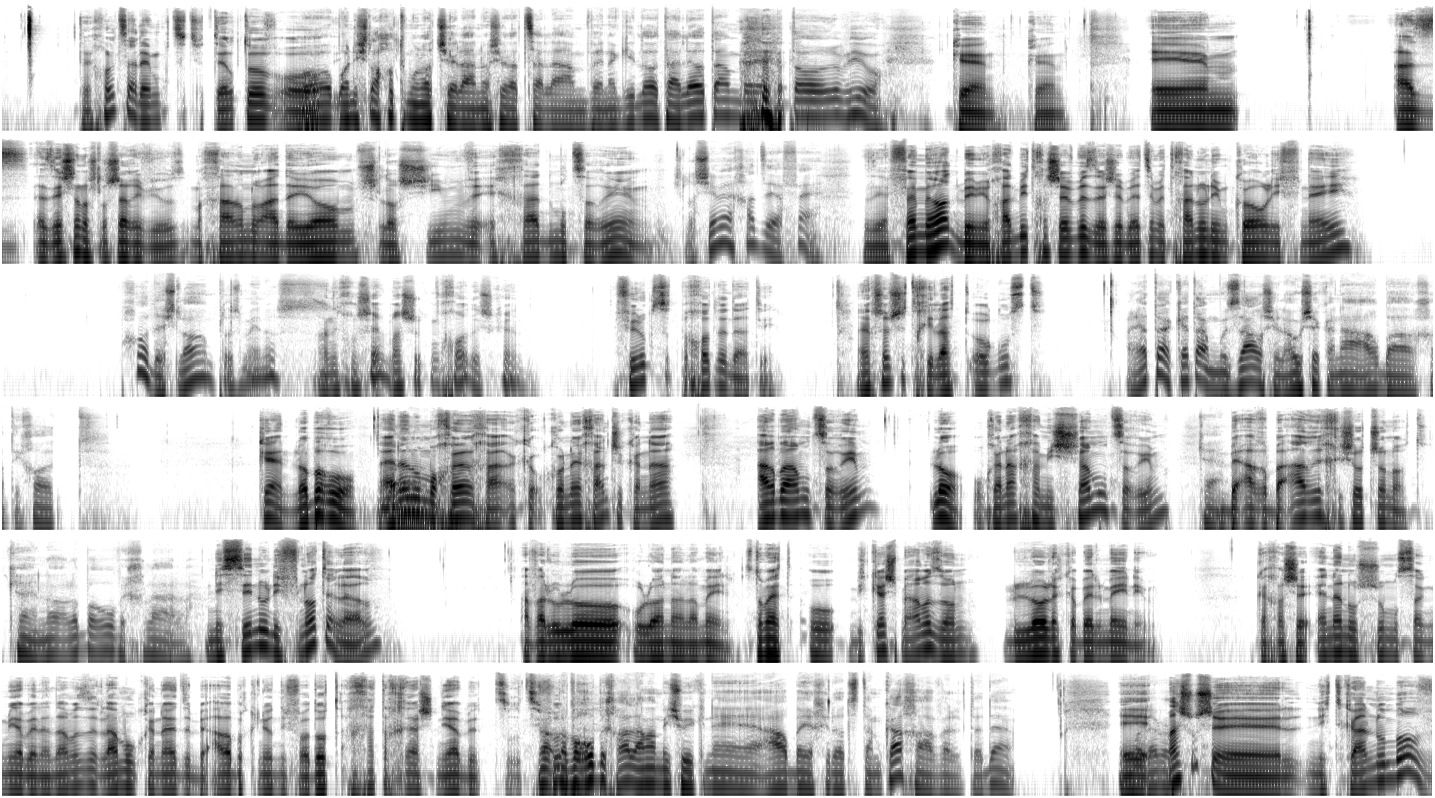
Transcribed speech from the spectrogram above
אתה יכול לצלם קצת יותר טוב, או... בוא, בוא נשלח לו תמונות שלנו, של הצלם, ונגיד לו, תעלה אותם בתור review. כן, כן. Um, אז, אז יש לנו שלושה ריוויוז, מכרנו עד היום 31 מוצרים. 31 זה יפה. זה יפה מאוד, במיוחד בהתחשב בזה שבעצם התחלנו למכור לפני, חודש, לא? פלוס מינוס? אני חושב, משהו כמו חודש, כן. אפילו קצת פחות לדעתי. אני חושב שתחילת אוגוסט, היה את הקטע המוזר של ההוא שקנה ארבע חתיכות. כן, לא ברור. היה לא. לנו מוכר קונה אחד שקנה ארבעה מוצרים, לא, הוא קנה חמישה מוצרים כן, בארבעה רכישות שונות. כן, לא, לא ברור בכלל. ניסינו לפנות אליו, אבל הוא לא, הוא לא ענה למייל. זאת אומרת, הוא ביקש מאמזון לא לקבל מיילים. ככה שאין לנו שום מושג מי הבן אדם הזה, למה הוא קנה את זה בארבע קניות נפרדות, אחת אחרי השנייה לא, ברציפות. לא ברור בכלל למה מישהו יקנה ארבע יחידות סתם ככה, אבל אתה יודע. אה. משהו שנתקלנו בו,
